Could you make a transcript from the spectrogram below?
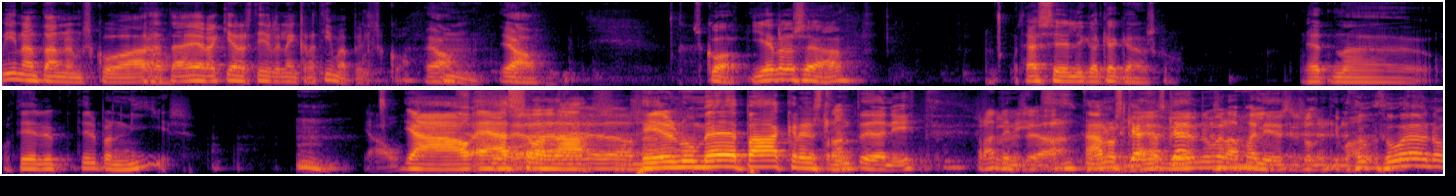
vínandanum sko að þetta er að gerast yfir lengra tímabil sko. Já, já. Sko, ég verð að segja þessi er líka geggjaður sko. Hérna, og þeir eru, þeir eru bara nýjir Já, já, eða svona þeir eru nú með bakgrenslu Brandið er nýtt. Brandið skulum nýtt. Það er nú ske- Við- hefum nú verið að pæla í þessu svolítið tíma. Þú, þú hefur nú,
